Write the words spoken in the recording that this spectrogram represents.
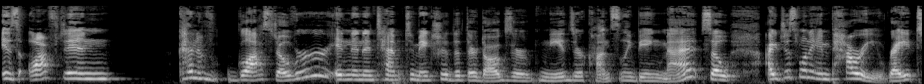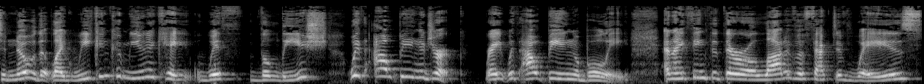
is often kind of glossed over in an attempt to make sure that their dogs or needs are constantly being met. So I just want to empower you, right? To know that like we can communicate with the leash without being a jerk right? Without being a bully. And I think that there are a lot of effective ways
